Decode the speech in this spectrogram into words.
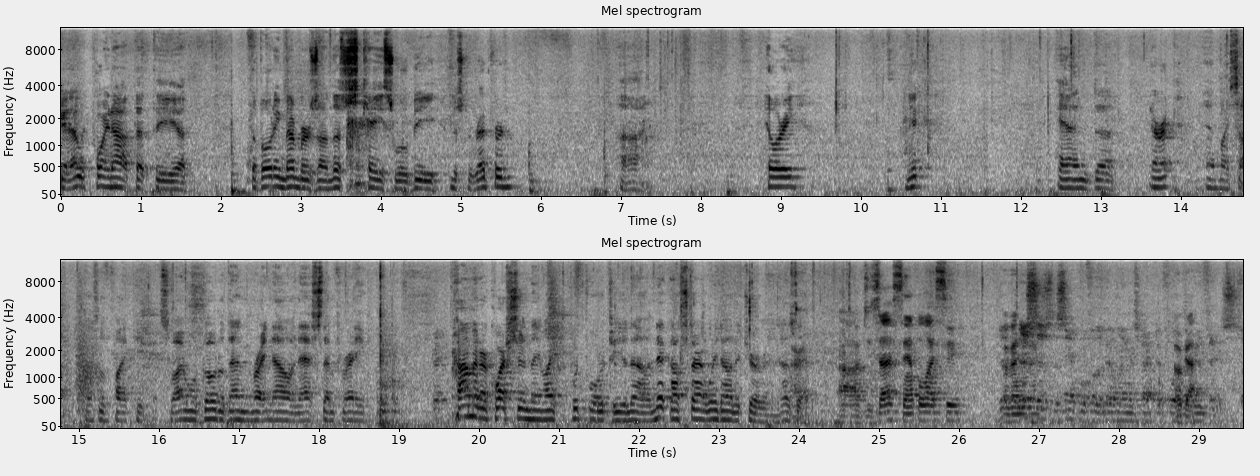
Okay, I would point out that the, uh, the voting members on this case will be Mr. Redford, uh, Hillary, Nick, and uh, Eric, and myself. Those are the five people. So I will go to them right now and ask them for any comment or question they like to put forward to you now. Nick, I'll start way down at your end. How's that? Uh, is that a sample I see? Th- This is the sample for the building inspector for the Okay. reface, so it's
